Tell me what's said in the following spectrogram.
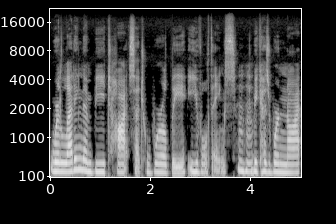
we're letting them be taught such worldly evil things mm-hmm. because we're not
